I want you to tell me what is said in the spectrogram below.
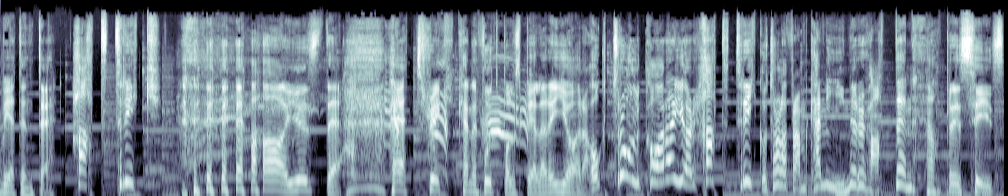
vet inte. Hattrick! ja, just det. Hattrick kan en fotbollsspelare göra och trollkarlar gör hattrick och trollar fram kaniner ur hatten. ja, precis.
